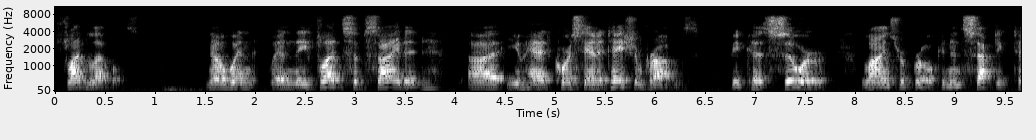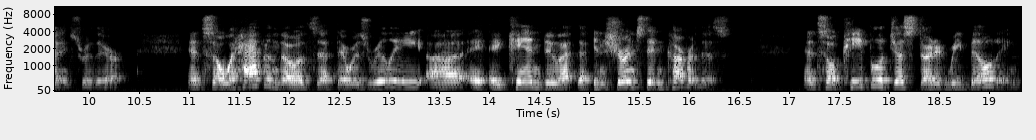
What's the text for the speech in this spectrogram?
flood levels. Now, when, when the flood subsided, uh, you had core sanitation problems because sewer lines were broken and septic tanks were there. And so what happened though is that there was really uh, a, a can do. Insurance didn't cover this. And so people just started rebuilding.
